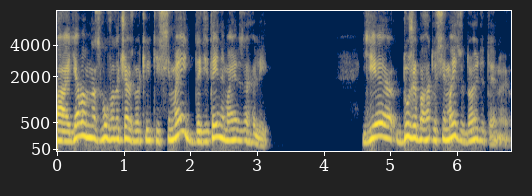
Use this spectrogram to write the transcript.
А я вам назву величезну кількість сімей, де дітей немає взагалі. Є дуже багато сімей з одною дитиною.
